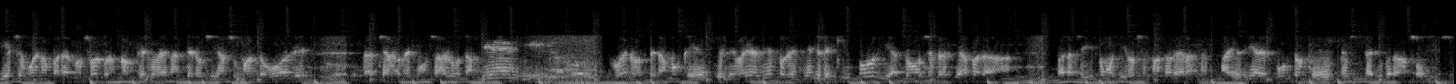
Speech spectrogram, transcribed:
y eso es bueno para nosotros, ¿no? Que los delanteros sigan sumando goles, está Charles Monsalvo también, y bueno, esperamos que, que le vaya bien por el bien del equipo y a todos en realidad para, para seguir, como digo, sumando la gran mayoría de puntos que es necesario para nosotros.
